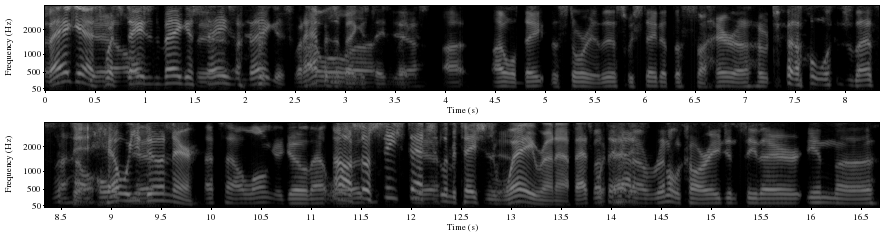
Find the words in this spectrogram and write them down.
uh, Vegas. yeah, what stays in Vegas yeah. stays in Vegas. What happens will, in Vegas uh, stays in yeah, Vegas. I, I will date the story of this. We stayed at the Sahara Hotel, which that's What how the hell were you doing there? That's how long ago that was. Oh, so see, statute Yeah. limitations Yeah. way run out. That's but what they had is. a rental car agency there in the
